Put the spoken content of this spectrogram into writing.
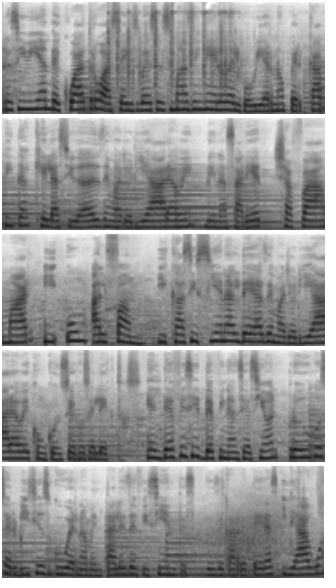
recibían de 4 a 6 veces más dinero del gobierno per cápita que las ciudades de mayoría árabe de Nazaret, Shafá Amar y Um al-Fam y casi 100 aldeas de mayoría árabe con consejos electos. El déficit de financiación produjo servicios gubernamentales deficientes, desde carreteras y agua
